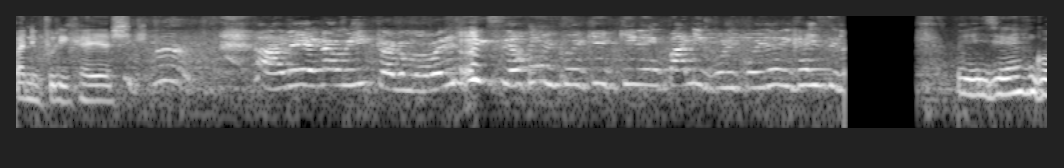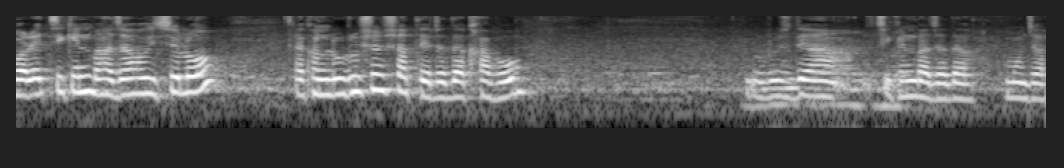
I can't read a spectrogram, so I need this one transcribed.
পানিপুরি খাই আসি। আরে এটা আমি একটু আগে মোবাইলে দেখছি আমি কই কি কিনে পানিপুরি কই জানি খাইছিলাম এই যে ঘরে চিকেন ভাজা হয়েছিল। এখন লুডুসের সাথে এটা দেখাবো। লুরুস দেওয়া চিকেন ভাজা দা মজা।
